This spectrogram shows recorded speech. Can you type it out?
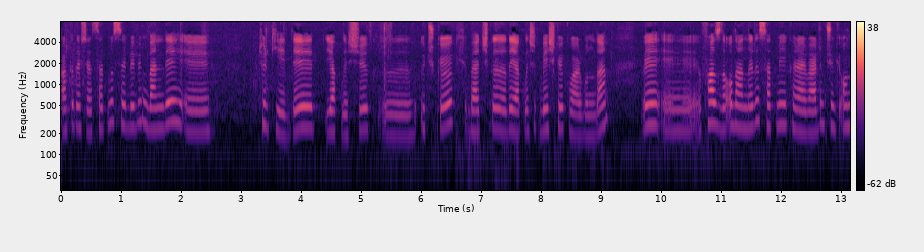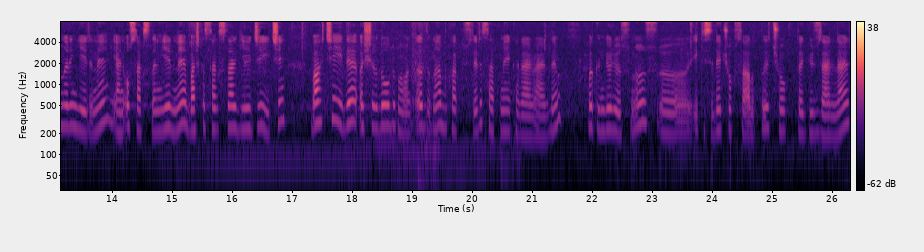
Arkadaşlar satma sebebim bende e, Türkiye'de yaklaşık 3 kök, Belçika'da da yaklaşık 5 kök var bundan. Ve e, fazla olanları satmaya karar verdim. Çünkü onların yerine yani o saksıların yerine başka saksılar geleceği için bahçeyi de aşırı doldurmamak adına bu kaktüsleri satmaya karar verdim. Bakın görüyorsunuz e, ikisi de çok sağlıklı, çok da güzeller.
